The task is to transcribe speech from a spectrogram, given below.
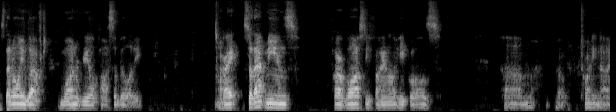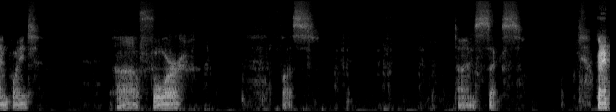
So that only left one real possibility. All right, so that means our velocity final equals um, oh, 29 point uh, 4 plus times 6. Okay,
